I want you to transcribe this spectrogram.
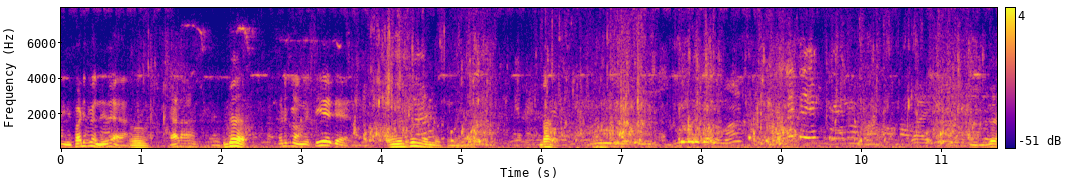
ఇది పడిపోయింది ఇదే ఏడా? ఇదే పడిపోయింది టీ అయితే దా. ఇదే.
